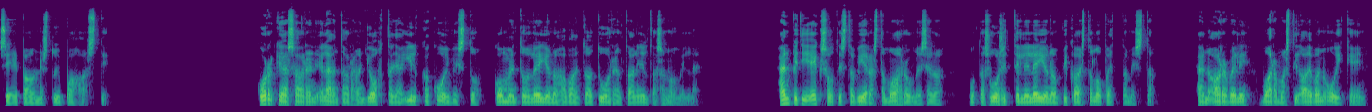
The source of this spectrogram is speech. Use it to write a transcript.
se epäonnistui pahasti. Korkeasaaren eläintarhan johtaja Ilkka Koivisto kommentoi leijonahavaintoa tuoreeltaan iltasanomille. Hän piti eksoottista vierasta mahdollisena, mutta suositteli leijonan pikaista lopettamista. Hän arveli, varmasti aivan oikein,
